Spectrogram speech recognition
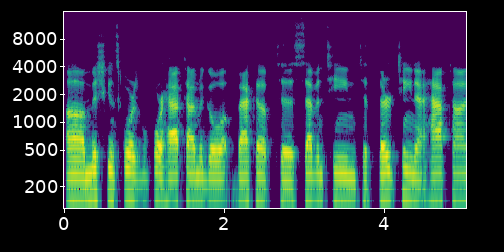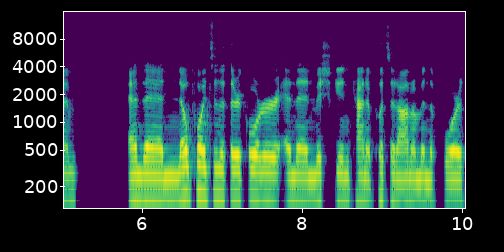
Uh, Michigan scores before halftime to go up, back up to 17 to 13 at halftime and then no points in the third quarter, and then Michigan kind of puts it on them in the fourth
